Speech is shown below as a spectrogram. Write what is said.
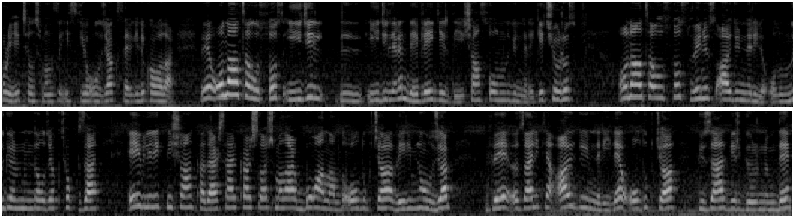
burayı çalışmanızı istiyor olacak sevgili kovalar. Ve 16 Ağustos iyicil, iyicillerin devreye girdiği şanslı olumlu günlere geçiyoruz. 16 Ağustos Venüs ay düğümleriyle olumlu görünümde olacak. Çok güzel. Evlilik, nişan, kadersel karşılaşmalar bu anlamda oldukça verimli olacak. Ve özellikle ay düğümleriyle oldukça güzel bir görünümde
